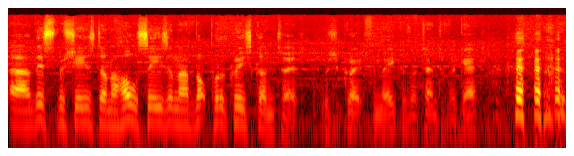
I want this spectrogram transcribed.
Uh, this machine's done a whole season, I've not put a grease gun to it, which is great for me because I tend to forget.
